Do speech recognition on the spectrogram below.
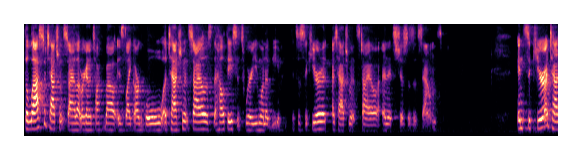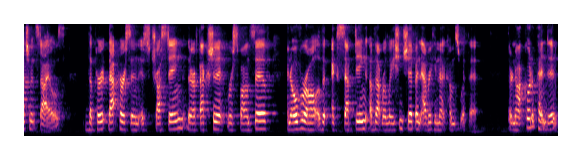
The last attachment style that we're going to talk about is like our goal attachment style. It's the healthiest, it's where you want to be. It's a secure attachment style, and it's just as it sounds. In secure attachment styles, the per- that person is trusting, they're affectionate, responsive, and overall accepting of that relationship and everything that comes with it. They're not codependent.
